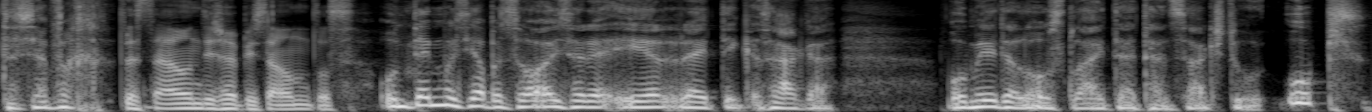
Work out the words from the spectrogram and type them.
das ist einfach. der Sound ist etwas anderes. Und dann muss ich aber so unserer Ehrrettung sagen, wo wir da losgeleitet haben, sagst du, ups,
